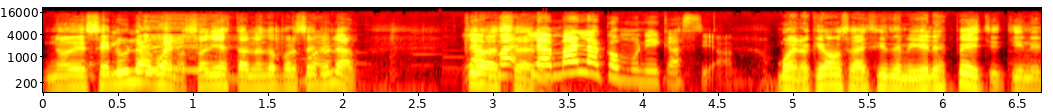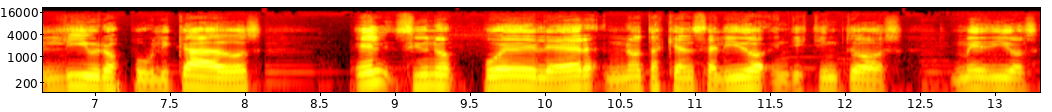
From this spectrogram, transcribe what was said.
no de celular. Bueno, Sonia está hablando por Bueno. celular. ¿Qué La, va a ma- hacer? la mala comunicación. Bueno, ¿qué vamos a decir de Miguel Espeche? Tiene libros publicados. Él, si uno puede leer notas que han salido en distintos medios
